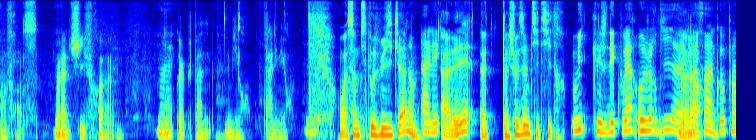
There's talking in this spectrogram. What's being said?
en France. Voilà le chiffre. euh, Ouais. Donc la plupart des migrants. Enfin les migrants. Mm. On va faire une petite pause musicale. Allez, Allez, euh, t'as choisi un petit titre. oui, que j'ai découvert aujourd'hui euh, grâce à un copain.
